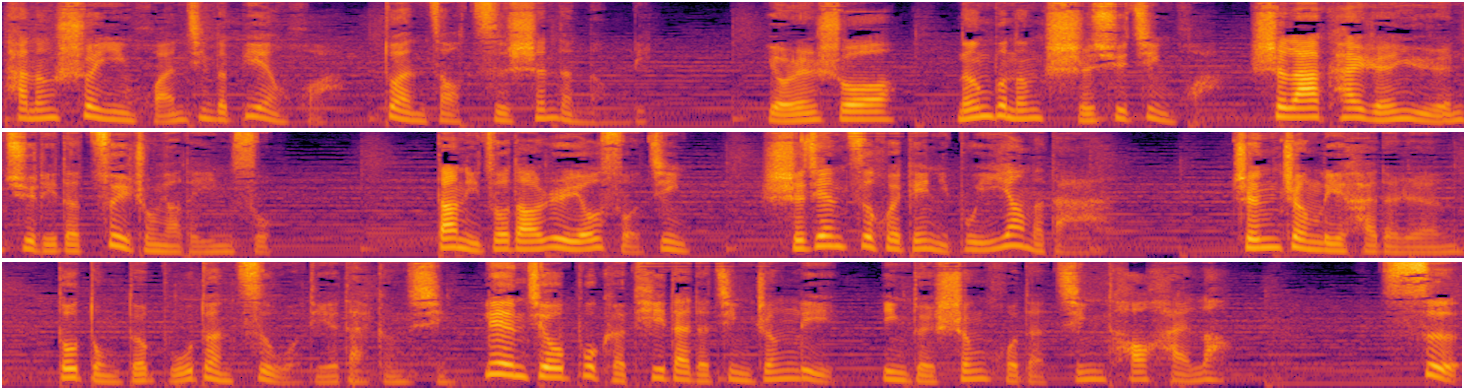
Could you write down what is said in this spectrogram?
她能顺应环境的变化。锻造自身的能力。有人说，能不能持续进化是拉开人与人距离的最重要的因素。当你做到日有所进，时间自会给你不一样的答案。真正厉害的人都懂得不断自我迭代更新，练就不可替代的竞争力，应对生活的惊涛骇浪。四、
